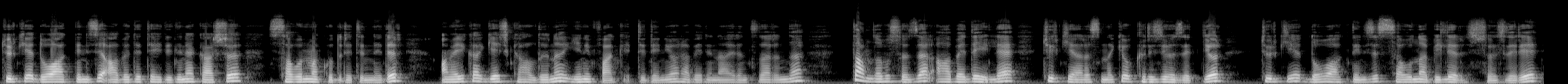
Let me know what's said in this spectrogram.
Türkiye Doğu Akdeniz'i ABD tehdidine karşı savunma kudretindedir. Amerika geç kaldığını yeni fark etti deniyor haberin ayrıntılarında. Tam da bu sözler ABD ile Türkiye arasındaki o krizi özetliyor. Türkiye Doğu Akdeniz'i savunabilir sözleri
